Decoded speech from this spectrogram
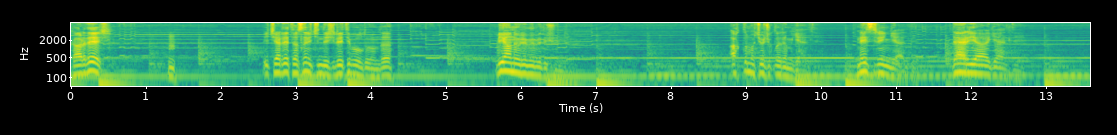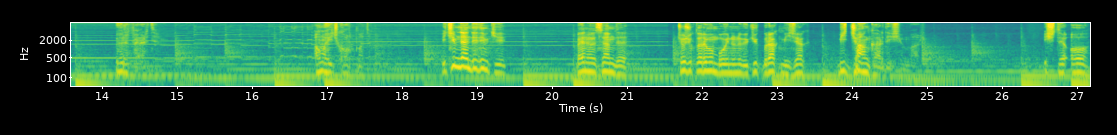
Kardeş. İçeride tasın içinde jileti bulduğumda bir an ölümümü düşündüm. Aklıma çocuklarım geldi. Nesrin geldi. Derya geldi. Ürperdim. Ama hiç korkmadım. İçimden dedim ki ben ölsem de çocuklarımın boynunu bükük bırakmayacak bir can kardeşim var. İşte o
